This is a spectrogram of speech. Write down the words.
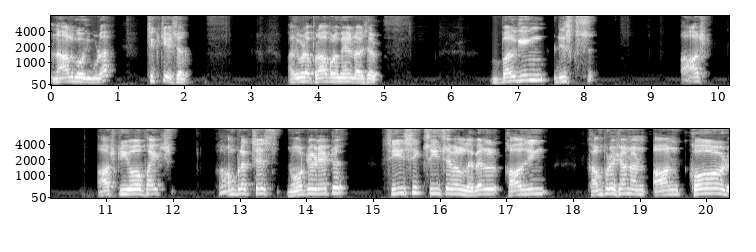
నాలుగోది కూడా చెక్ చేశారు. అది కూడా ప్రాబ్లమే అని రాశారు. Bulging discs os osteophyte complexes noted at C six C seven level causing compression and on cord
